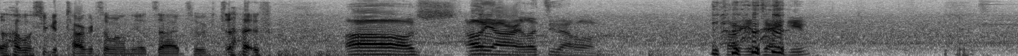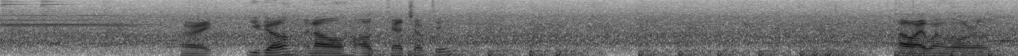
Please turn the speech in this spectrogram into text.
I wish I could target someone on the outside so we could dive. Oh, sh- oh yeah. All right, let's do that one. Target Zangief. All right, you go, and I'll I'll catch up to you. Oh, I went a little early.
